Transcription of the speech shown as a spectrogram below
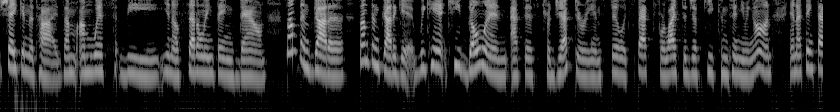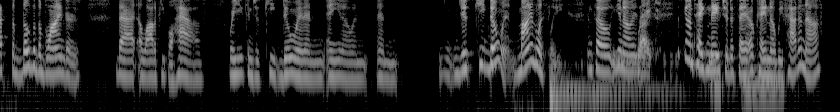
shaking the tides. I'm I'm with the you know settling things down. Something's gotta something's gotta give. We can't keep going at this trajectory and still expect for life to just keep continuing on. And I think that's the those are the blinders that a lot of people have, where you can just keep doing and, and you know and and just keep doing mindlessly. And so, you know, it, Right. it's going to take nature to say, okay, no, we've had enough.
